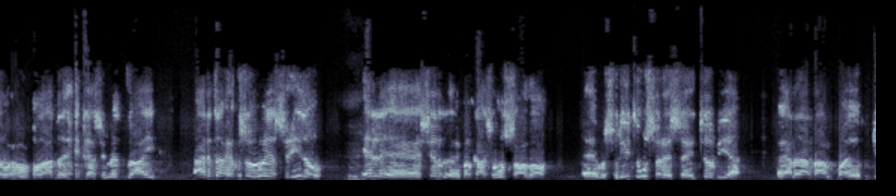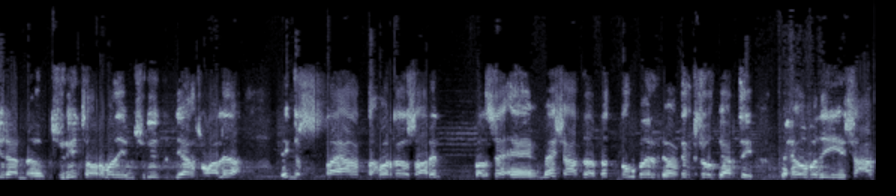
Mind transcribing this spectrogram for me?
wuxuu xilkaasi mid go'ay arrintaa waxay ku soo guraysaa saciidow xilli shir markaasi u socdo mas'uuliyiinta ugu etoobiya magaalada dhaambo ay ku jiraan mas'uuliyiinta oromada iyo mas'uuliyiinta deegaanka soomaalida. Inkastoo ay hadda war ka soo saarin balse meesha hadda dadka ugu badan dhibaato ka soo gaartay waxay u badan yihiin shacab.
